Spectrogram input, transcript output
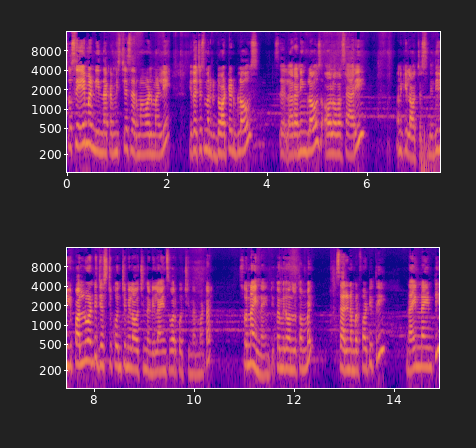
సో సేమ్ అండి ఇందాక మిస్ చేశారు మా వాళ్ళు మళ్ళీ. ఇది వచ్చేసి మనకి dotted blouse running blouse all over sari మనకి ఇలా వచ్చేస్తుంది. దీనికి పళ్ళు అంటే జస్ట్ కొంచెం ఇలా వచ్చిందండి. లైన్స్ వరకు వచ్చిందనమాట. సో నైన్ నైంటీ తొమ్మిది వందల తొంభై sari number forty three nine ninety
